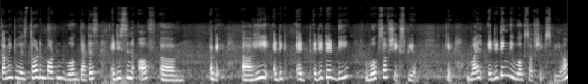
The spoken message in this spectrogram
Coming to his third important work that is edition of um, okay uh, he edi- ed- edited the works of shakespeare. Okay while editing the works of shakespeare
